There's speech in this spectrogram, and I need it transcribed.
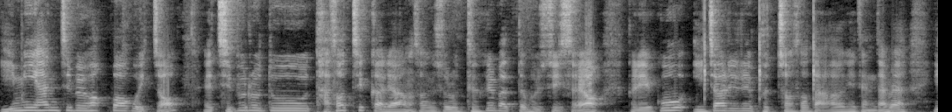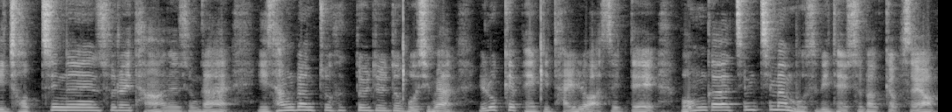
이미 한 집을 확보하고 있죠. 네, 집으로도 다섯 집가량 선수로 득을 받다 볼 수 있어요. 그리고 이 자리를 붙여서 나가게 된다면 이 젖히는 수를 당하는 순간 이 상변 쪽 흑돌들도 보시면 이렇게 백이 달려왔을 때 뭔가 찜찜한 모습이 될 수밖에 없어요.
